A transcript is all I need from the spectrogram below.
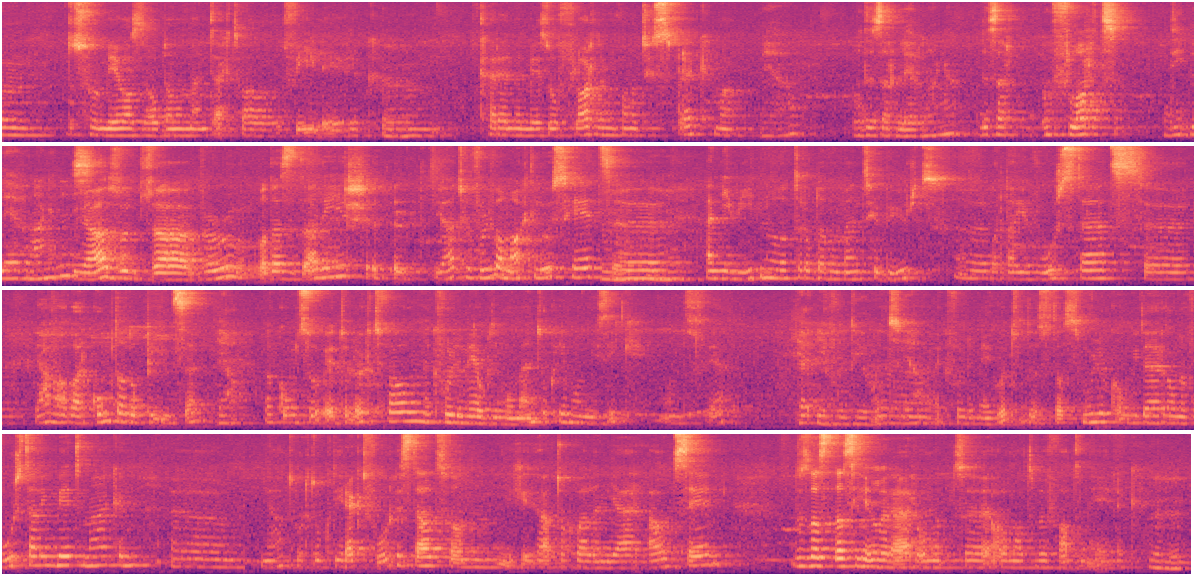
Um, dus voor mij was dat op dat moment echt wel veel eigenlijk. Mm ik herinner mij zo flarden van het gesprek, maar... Ja, wat is daar blijven hangen? Is daar een flart die blijven hangen is? Ja, zo, uh, wat is dat hier? Het, ja, het gevoel van machteloosheid mhm, eh, mhm. en niet weten wat er op dat moment gebeurt, uh, waar dat je voor staat. ja, van waar komt dat opeens? Hè? Ja. Dat komt zo uit de lucht vallen. Ik voelde mij op die moment ook helemaal niet ziek. Want, ja, ja, je voelde je goed. ja. Ik voelde mij goed, dus dat is moeilijk om je daar dan een voorstelling bij te maken. Ja, het wordt ook direct voorgesteld van je gaat toch wel een jaar oud zijn. Dus dat is, dat is heel raar om het uh, allemaal te bevatten eigenlijk. Mm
